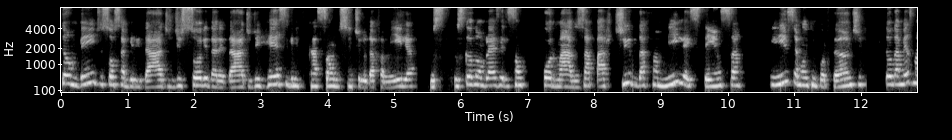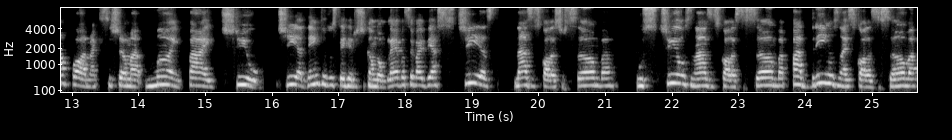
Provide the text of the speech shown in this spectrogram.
também de sociabilidade, de solidariedade, de ressignificação do sentido da família. Os, os candomblés eles são formados a partir da família extensa, e isso é muito importante. Então, da mesma forma que se chama mãe, pai, tio, tia dentro dos terreiros de candomblé, você vai ver as tias nas escolas de samba, os tios nas escolas de samba, padrinhos nas escolas de samba.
